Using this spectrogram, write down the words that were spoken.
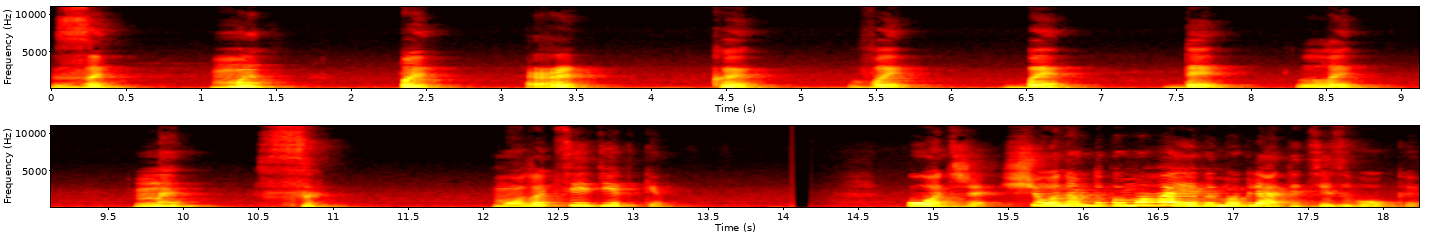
з, м, п, р, к, в, б, д, л, н, с. Молодці, дітки. Отже, що нам допомагає вимовляти ці звуки?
